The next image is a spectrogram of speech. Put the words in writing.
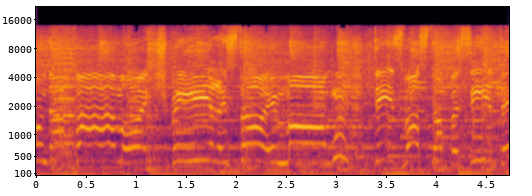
Und auf einmal spür ich da im Morgen, das was da passiert ist.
